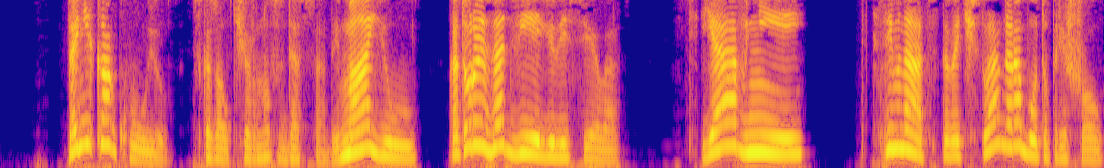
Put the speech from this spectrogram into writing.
— Да никакую, — сказал Чернов с досадой. — Мою, которая за дверью висела. Я в ней семнадцатого числа на работу пришел.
